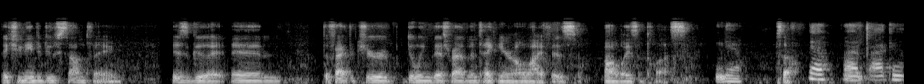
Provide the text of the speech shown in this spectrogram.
that you need to do something is good. And the fact that you're doing this rather than taking your own life is always a plus. Yeah. So Yeah, I, I can,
